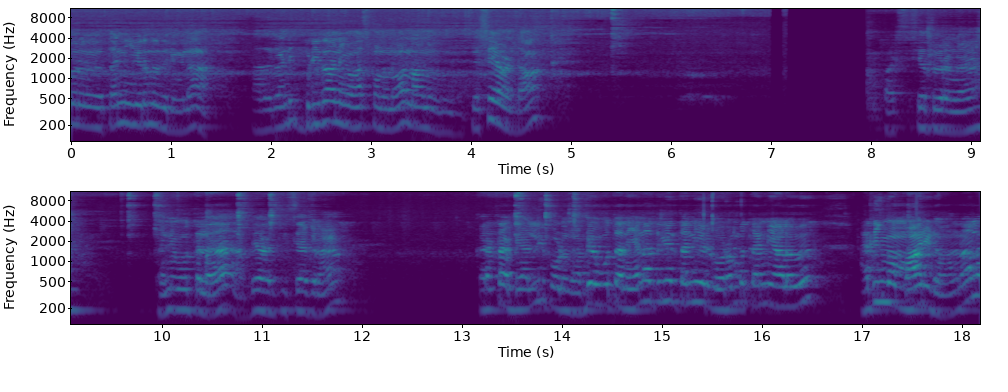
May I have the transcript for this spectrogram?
ஒரு தண்ணி இருந்தது இல்லைங்களா? அதுக்காண்டி இப்படி தான் நீங்கள் வாஷ் பண்ணணும். நான் பிசைய வேண்டாம். அரிசி சேர்த்துக்கிறேங்க. தண்ணி ஊற்றலை அப்படியே அரிசி சேர்க்குறேன். கரெக்டாக அப்படி அள்ளி போடுங்க. அப்படியே ஊற்றாது ஏன்னா அதுலேயும் தண்ணி இருக்கும். ரொம்ப தண்ணி அளவு அதிகமாக மாறிடும். அதனால்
